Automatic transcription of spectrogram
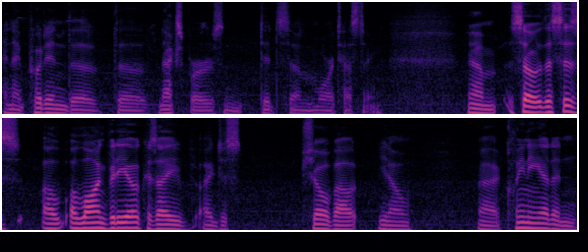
and I put in the the next burrs and did some more testing. Um, so this is a, a long video because I I just show about you know uh, cleaning it and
